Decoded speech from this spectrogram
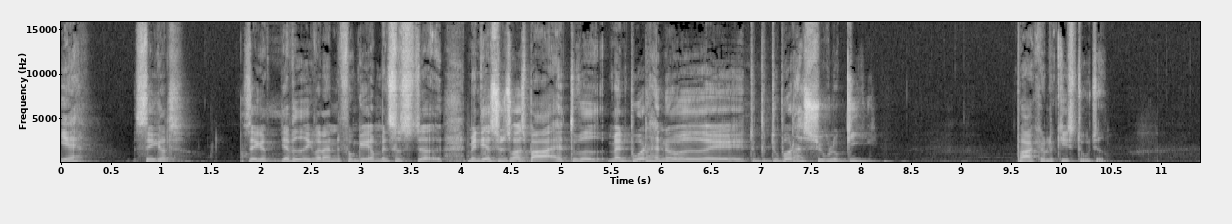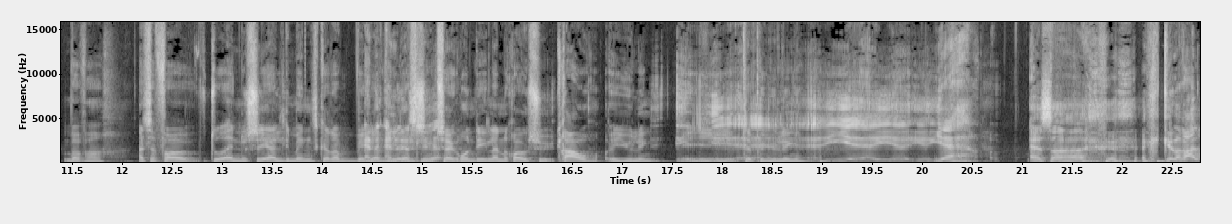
ja, sikkert. Sikkert. Jeg ved ikke, hvordan det fungerer. Men, så, men jeg synes også bare, at du ved, man burde have noget... Øh, du, du burde have psykologi på arkeologistudiet. Hvorfor? Altså for du ved, at analysere alle de mennesker, der vælger An- give deres liv til at rundt i en eller anden røvsyg grav i Jylling. I, til på Jyllinge. Ja, ja, ja. Altså, generelt,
